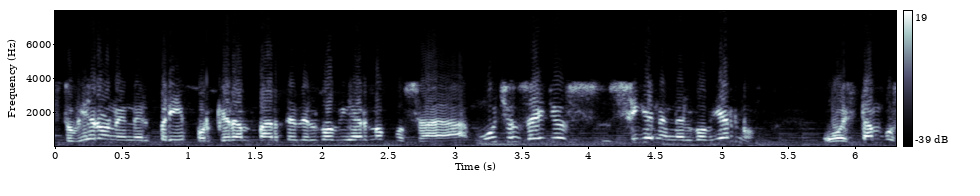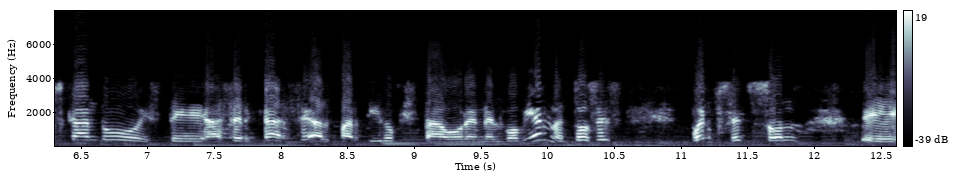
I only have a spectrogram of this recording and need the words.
estuvieron en el PRI porque eran parte del gobierno, pues muchos de ellos siguen en el gobierno o están buscando este acercarse al partido que está ahora en el gobierno. Entonces, bueno, pues estos son, eh,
